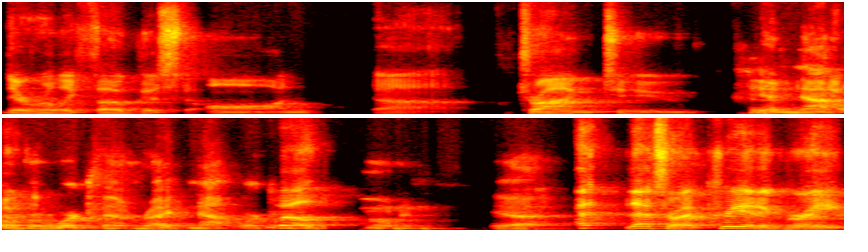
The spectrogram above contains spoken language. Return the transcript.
they're really focused on uh, trying to yeah not overwork them, right? Not work well. And, yeah, that's right. Create a great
